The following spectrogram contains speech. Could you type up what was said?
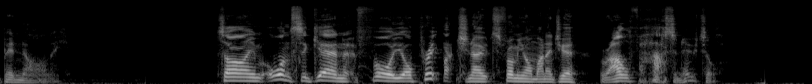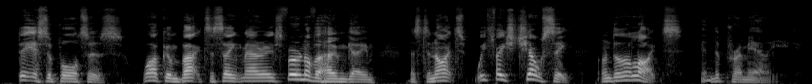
Benali. Time once again for your pre match notes from your manager Ralph Hasenhüttl. Dear supporters, welcome back to St Mary's for another home game, as tonight we face Chelsea under the lights in the Premier League.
